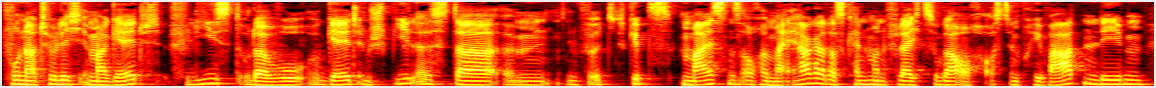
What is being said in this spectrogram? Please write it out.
wo natürlich immer Geld fließt oder wo Geld im Spiel ist, da ähm, wird, gibt's meistens auch immer Ärger. Das kennt man vielleicht sogar auch aus dem privaten Leben.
